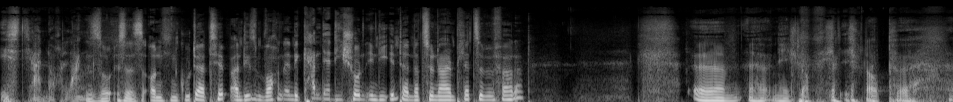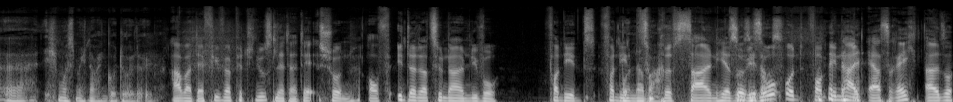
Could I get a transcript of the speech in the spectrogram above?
ist ja noch lang. So ist es. Und ein guter Tipp an diesem Wochenende, kann der dich schon in die internationalen Plätze befördern? Ähm, äh, nee, ich glaube nicht. Ich glaube, äh, äh, ich muss mich noch in Geduld üben. Aber der FIFA Pitch Newsletter, der ist schon auf internationalem Niveau von den, von den Zugriffszahlen her so sowieso und vom Inhalt erst recht. Also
